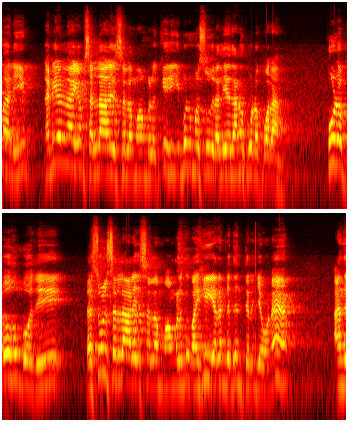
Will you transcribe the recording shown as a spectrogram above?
மாதிரி நபிகள் நாயகம் சல்லா அலிஸ்லாம் அவங்களுக்கு இபுன் மசூத் அலியதான கூட போகிறாங்க கூட போகும்போது ரசூல் சல்லா செல்லம் அவங்களுக்கு வகி இறங்குதுன்னு தெரிஞ்சவுடனே அந்த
